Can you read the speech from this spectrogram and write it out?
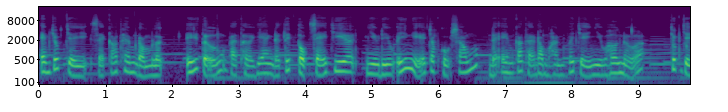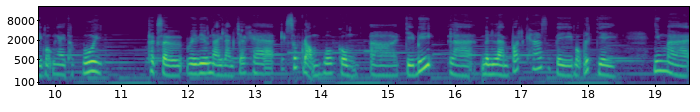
Em chúc chị sẽ có thêm động lực ý tưởng và thời gian để tiếp tục sẻ chia nhiều điều ý nghĩa trong cuộc sống để em có thể đồng hành với chị nhiều hơn nữa chúc chị một ngày thật vui thật sự review này làm cho kha xúc động vô cùng. À, chỉ biết là mình làm podcast vì mục đích gì. Nhưng mà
